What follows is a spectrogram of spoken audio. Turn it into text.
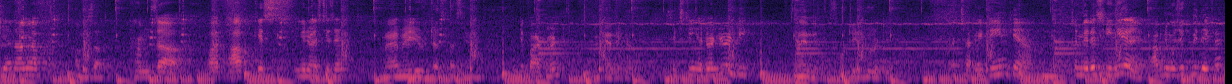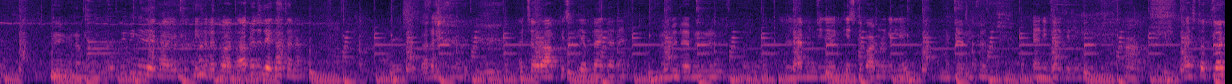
क्या नाम है आपका? हमजा। हमज़ा। और आप किस यूनिवर्सिटी से मैं भी यू टेस्ला से department mechanical sixteen twenty twenty नहीं नहीं फोर्टीन टू एटीन अच्छा एटीन के हैं अच्छा मेरे सीनियर हैं। आपने मुझे कभी देखा? नहीं कभी भी नहीं देखा ये कितनी गलत बात। आपने तो देखा था ना? शुक्र है। अच्छा और आप किस लिए अप्लाई कर रहे हैं? मैं भी लैब इंजीनियर किस डिपार्टमेंट के लिए? मैकेनिकल मैकेनिकल के लिए। हाँ बेस्ट ऑफ़ लक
